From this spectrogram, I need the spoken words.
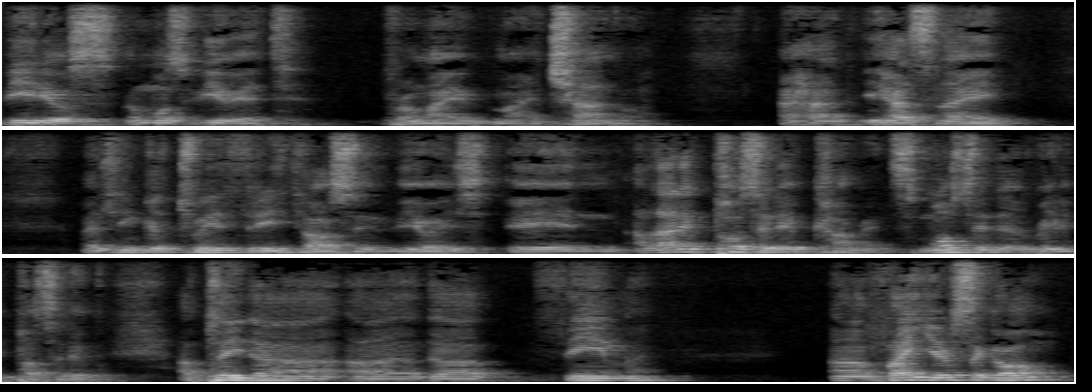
videos, the most viewed from my, my channel. I had, it has like I think 23,000 views and a lot of positive comments. Mostly they're really positive. I played uh, uh, the theme uh, five years ago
